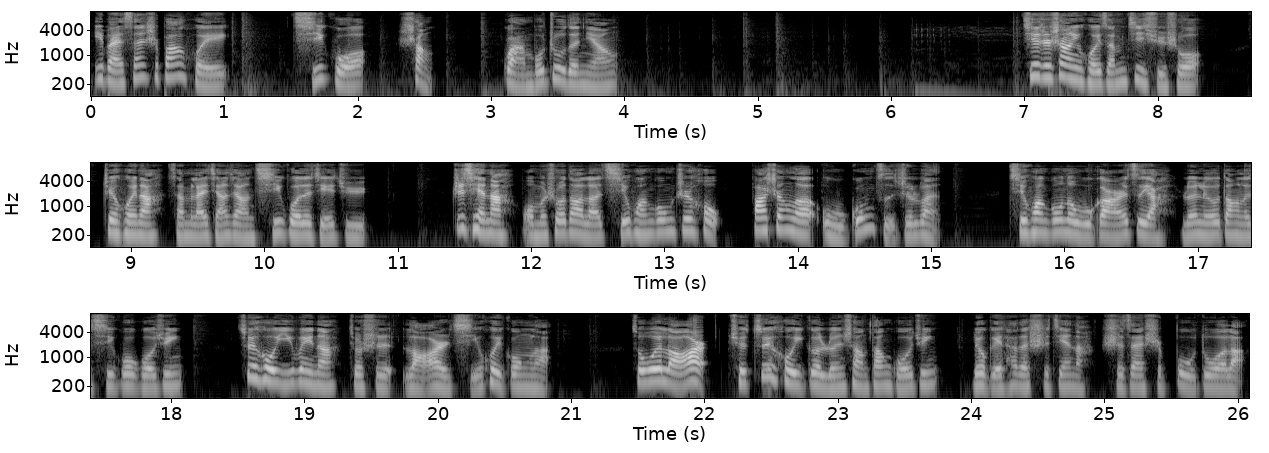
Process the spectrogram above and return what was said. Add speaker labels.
Speaker 1: 一百三十八回，齐国上，管不住的娘。接着上一回，咱们继续说。这回呢，咱们来讲讲齐国的结局。之前呢，我们说到了齐桓公之后，发生了五公子之乱。齐桓公的五个儿子呀，轮流当了齐国国君。最后一位呢，就是老二齐惠公了。作为老二，却最后一个轮上当国君，留给他的时间呢，实在是不多了。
